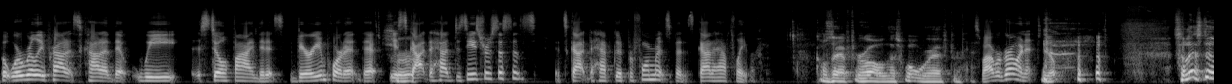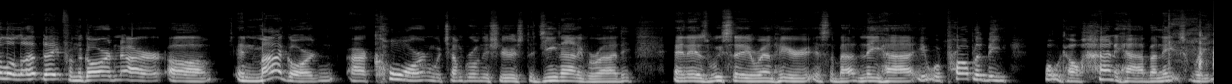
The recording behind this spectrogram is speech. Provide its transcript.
But we're really proud at Sakata that we still find that it's very important that Sure. it's got to have disease resistance, it's got to have good performance, but it's got to have flavor. Because after all, that's what we're after. That's why we're growing it. Yep. So let's do a little update from the garden. Our uh, in my garden, our corn, which I'm growing this year, is the G90 variety, and as we say around here, it's about knee high. It will probably be what we call honey high by next week.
